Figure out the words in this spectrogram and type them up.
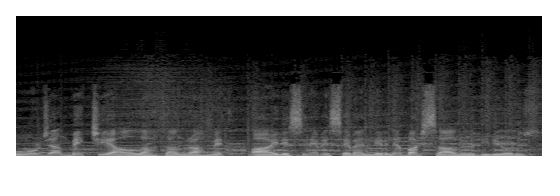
Uğurcan Bekçi'ye Allah'tan rahmet, ailesine ve sevenlerine başsağlığı diliyoruz.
